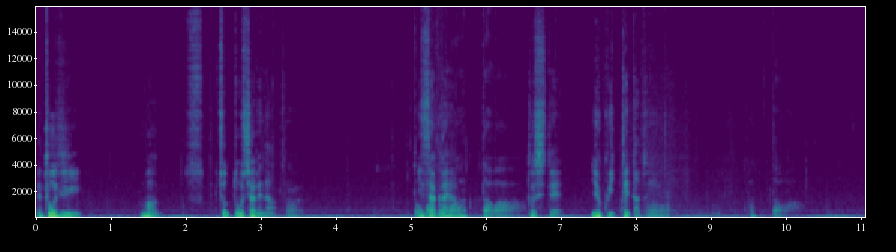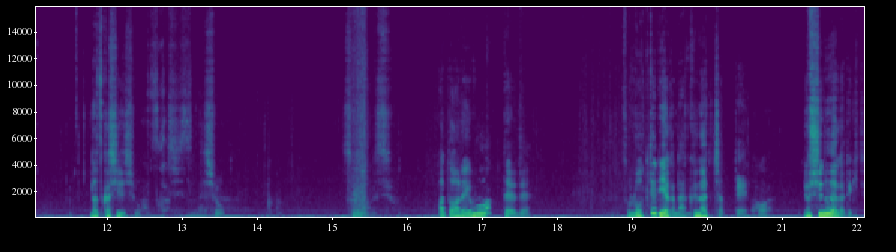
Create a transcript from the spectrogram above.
で当時まあちょっとおしゃれないはい。居酒屋あったわ。としてよく行ってたという。うん。あったわ。懐かしいでしょ？懐かしいっすね。でしょ？そうなんですよ。あとあれもあったよね。そのロッテリアがなくなっちゃってはい。吉野家ができて。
